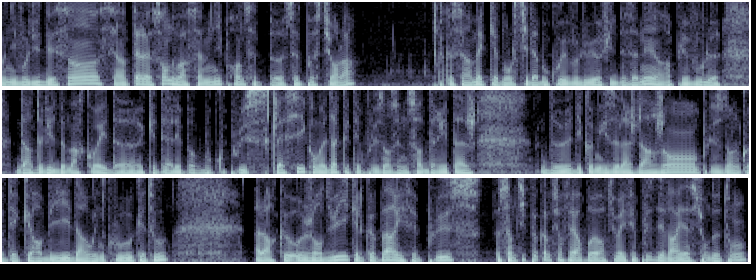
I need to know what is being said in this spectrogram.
au niveau du dessin, c'est intéressant de voir Samni prendre cette, cette posture-là. Parce que c'est un mec dont le style a beaucoup évolué au fil des années. Hein. Rappelez-vous le Daredevil de Mark Wade, euh, qui était à l'époque beaucoup plus classique, on va dire, que était plus dans une sorte d'héritage de, des comics de l'âge d'argent, plus dans le côté Kirby, Darwin Cook et tout alors qu'aujourd'hui quelque part il fait plus c'est un petit peu comme sur Firepower tu vois il fait plus des variations de ton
